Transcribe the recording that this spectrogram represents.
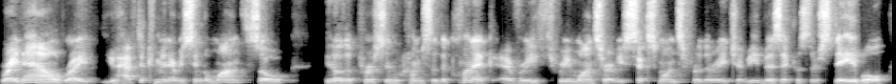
right now, right, you have to come in every single month. So, you know, the person who comes to the clinic every three months or every six months for their HIV visit because they're stable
